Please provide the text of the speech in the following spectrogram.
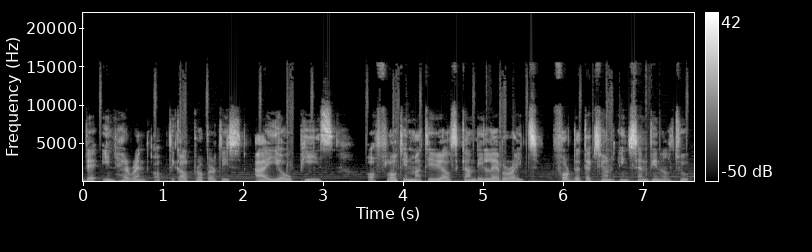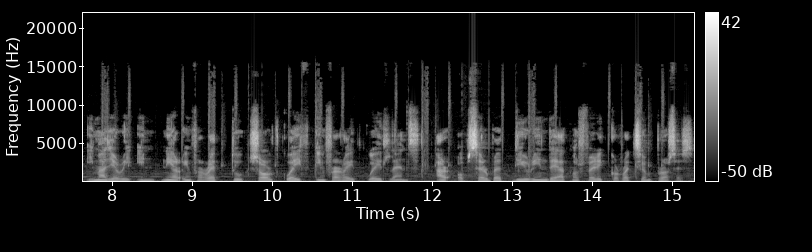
The inherent optical properties IOPs of floating materials can be leveraged for detection in Sentinel-2 imagery in near-infrared to short-wave infrared wavelengths are observed during the atmospheric correction process.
